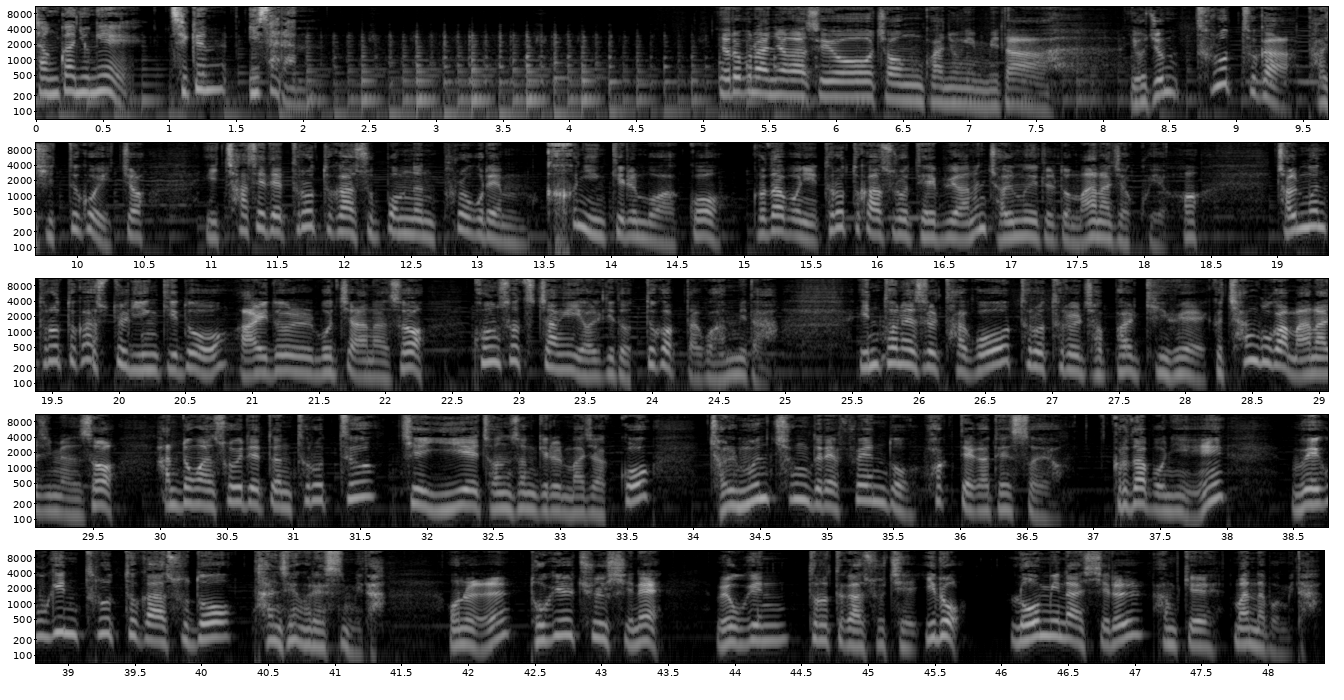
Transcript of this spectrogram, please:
정관용의 지금 이 사람 여러분 안녕하세요. 정관용입니다. 요즘 트로트가 다시 뜨고 있죠. 이 차세대 트로트 가수 뽑는 프로그램 큰 인기를 모았고 그러다 보니 트로트 가수로 데뷔하는 젊은이들도 많아졌고요. 젊은 트로트 가수들 인기도 아이돌 못지않아서 콘서트장의 열기도 뜨겁다고 합니다. 인터넷을 타고 트로트를 접할 기회, 그 창구가 많아지면서 한동안 소외됐던 트로트 제2의 전성기를 맞았고 젊은 층들의 팬도 확대가 됐어요. 그러다 보니 외국인 트로트 가수도 탄생을 했습니다. 오늘 독일 출신의 외국인 트로트 가수 제1호 로미나 씨를 함께 만나봅니다.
